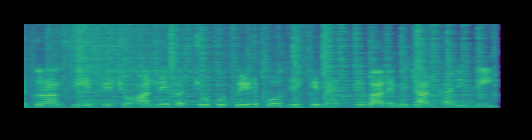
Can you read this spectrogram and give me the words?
इस दौरान सीएम श्री चौहान ने बच्चों को पेड़ पौधे के महत्व के बारे में जानकारी दी।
